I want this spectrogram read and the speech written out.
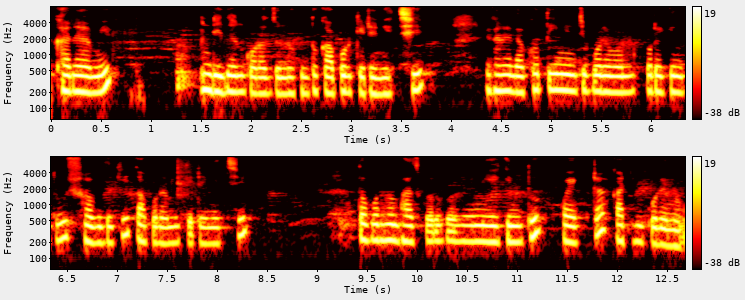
এখানে আমি ডিজাইন করার জন্য কিন্তু কাপড় কেটে নিচ্ছি। এখানে দেখো, তিন ইঞ্চি পরিমাণ করে কিন্তু সব দিকে কাপড় আমি কেটে নিচ্ছি। তো প্রথমে ভাঁজ করে করে নিয়ে কিন্তু কয়েকটা কাটিং করে নেব।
